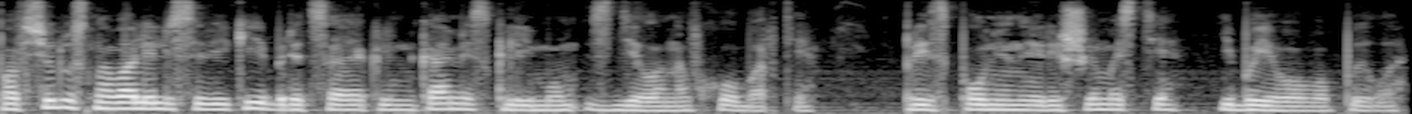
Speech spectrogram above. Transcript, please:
Повсюду сновали лесовики, брецая клинками с клеймом «Сделано в Хобарте», преисполненные решимости и боевого пыла.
